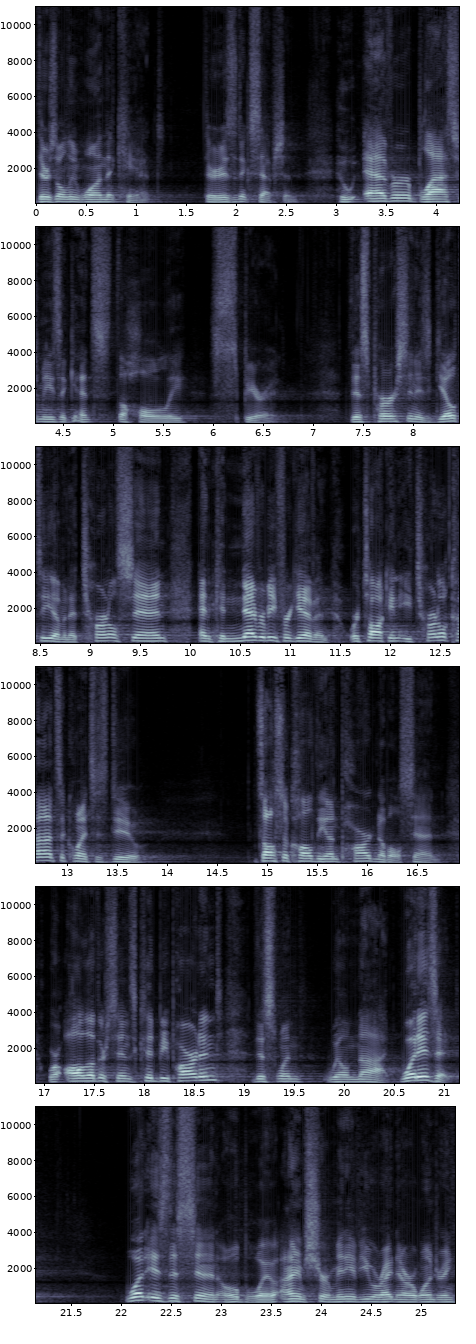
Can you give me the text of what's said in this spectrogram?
There's only one that can't. There is an exception. Whoever blasphemies against the Holy Spirit. This person is guilty of an eternal sin and can never be forgiven. We're talking eternal consequences due. It's also called the unpardonable sin, where all other sins could be pardoned, this one will not. What is it? What is this sin? Oh boy, I am sure many of you right now are wondering,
